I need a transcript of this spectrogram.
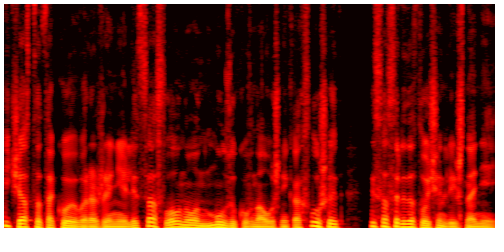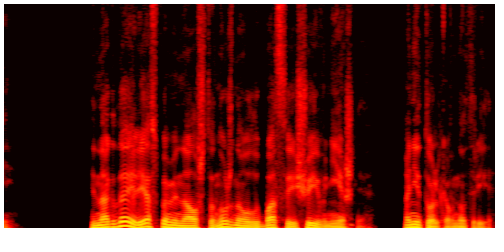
и часто такое выражение лица, словно он музыку в наушниках слушает и сосредоточен лишь на ней. Иногда Илья вспоминал, что нужно улыбаться еще и внешне, а не только внутри.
